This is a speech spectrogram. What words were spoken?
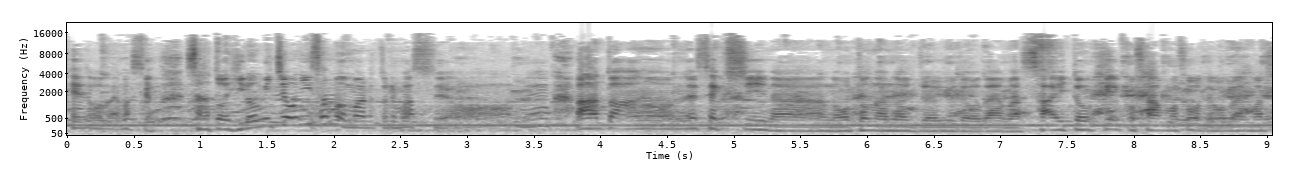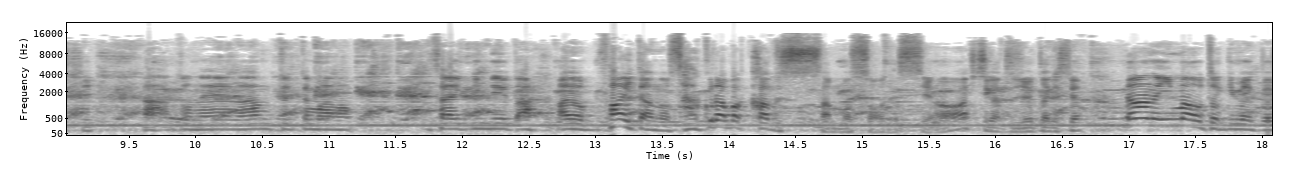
平でございますよ。佐藤博道お兄さんも生まれておりますよ、ね、あとあのねセクシーなあの大人の女優でございます。斉藤恵子さんもそうでございますし。あとねなんといってもあの最近で言うとああのファイターの桜庭和さんもそうですよ。7月14日ですよ。あの今をときめく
